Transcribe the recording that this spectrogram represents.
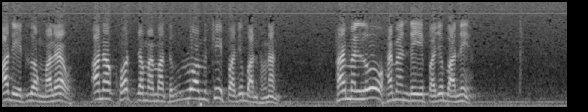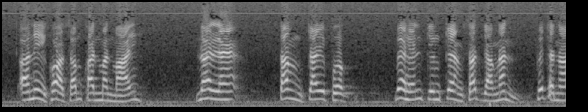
อดีตล่วงมาแล้ว อนาคตจะไมามาถึงรวมที่ปัจจุบันทางนั้น ให้มันรู้ให้มันดีปัจจุบันนี่อันนี้ข้อสำคัญมันหมายนั่นแหละตั้งใจฝึกเมื่อเห็นจริงแจ้งสัตว์อย่างนั้น พิจารณา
